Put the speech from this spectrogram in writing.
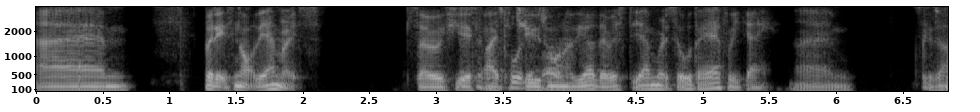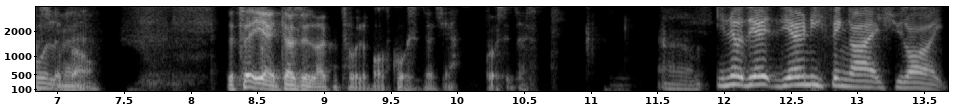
Um, but it's not the Emirates. So if you if I had to choose one or the other, it's the Emirates all day, every day. Um, because that's toilet bowl. That's, yeah, it does look like a toilet bowl. Of course it does. Yeah, of course it does. Um, you know, the the only thing I actually like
